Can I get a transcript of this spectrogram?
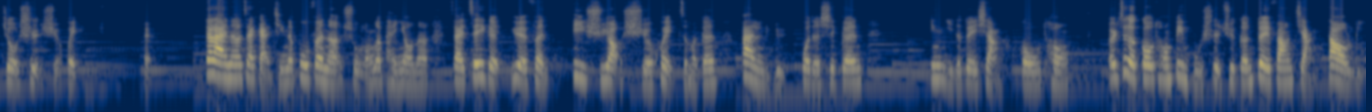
就是学会。对，再来呢，在感情的部分呢，属龙的朋友呢，在这个月份必须要学会怎么跟伴侣或者是跟心仪的对象沟通。而这个沟通并不是去跟对方讲道理，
